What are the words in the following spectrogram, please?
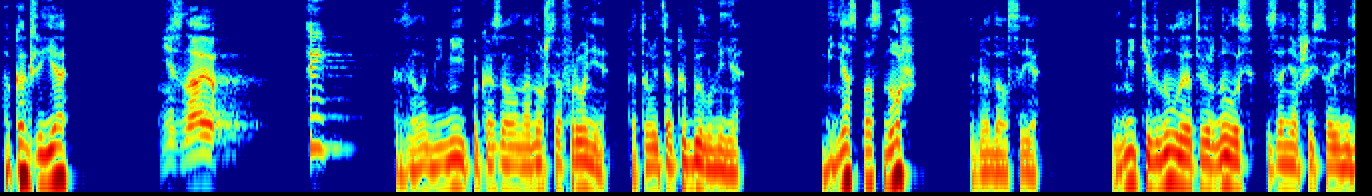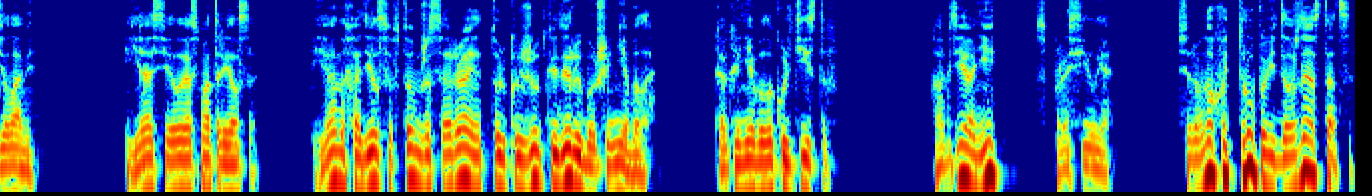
«А как же я?» «Не знаю». «Эй!» сказала Мими и показала на нож Сафрония, который так и был у меня. «Меня спас нож?» – догадался я. Мими кивнула и отвернулась, занявшись своими делами. Я сел и осмотрелся. Я находился в том же сарае, только жуткой дыры больше не было. Как и не было культистов. «А где они?» – спросил я. «Все равно хоть трупы ведь должны остаться».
